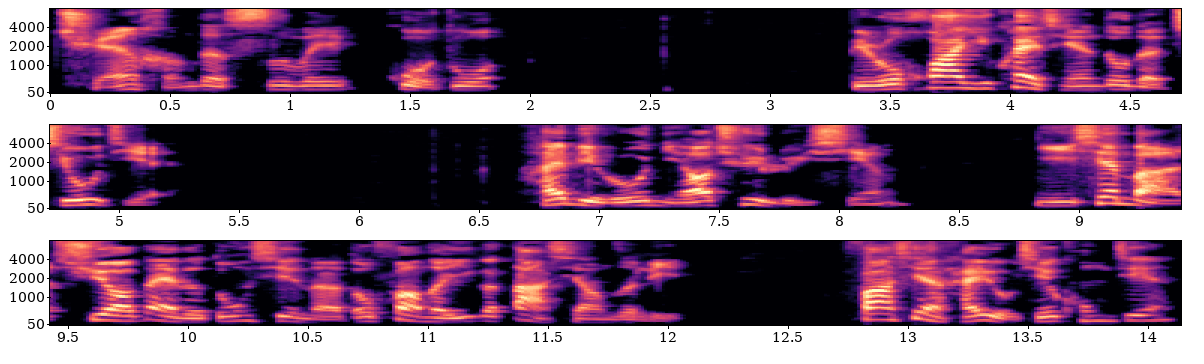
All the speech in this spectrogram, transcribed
权衡的思维过多。比如花一块钱都得纠结，还比如你要去旅行，你先把需要带的东西呢都放到一个大箱子里，发现还有些空间，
